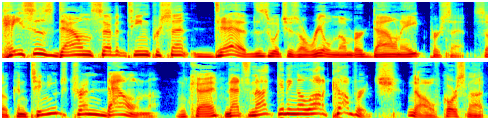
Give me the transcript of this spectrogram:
Cases down 17%, deaths, which is a real number, down 8%. So continue to trend down. Okay. That's not getting a lot of coverage. No, of course not.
